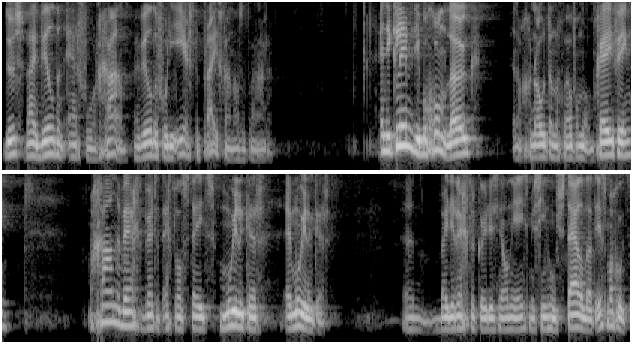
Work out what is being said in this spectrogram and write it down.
Dus wij wilden ervoor gaan. Wij wilden voor die eerste prijs gaan, als het ware. En die klim die begon leuk. En dan genoten nog wel van de omgeving. Maar gaandeweg werd het echt wel steeds moeilijker en moeilijker. Bij die rechter kun je dus snel niet eens meer zien hoe stijl dat is, maar goed.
